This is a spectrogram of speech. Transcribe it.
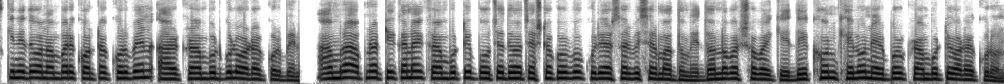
স্ক্রিনে দেওয়া নাম্বারে কন্ট্যাক্ট করবেন আর ক্রামবোর্ডগুলো অর্ডার করবেন। আমরা আপনার ঠিকানায় ক্রামবোর্ডটি পৌঁছে দেওয়ার চেষ্টা করব কুরিয়ার সার্ভিসের মাধ্যমে। ধন্যবাদ সবাইকে। দেখুন, খেলুন, এরপর ক্রামবোর্ডটি অর্ডার করুন।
